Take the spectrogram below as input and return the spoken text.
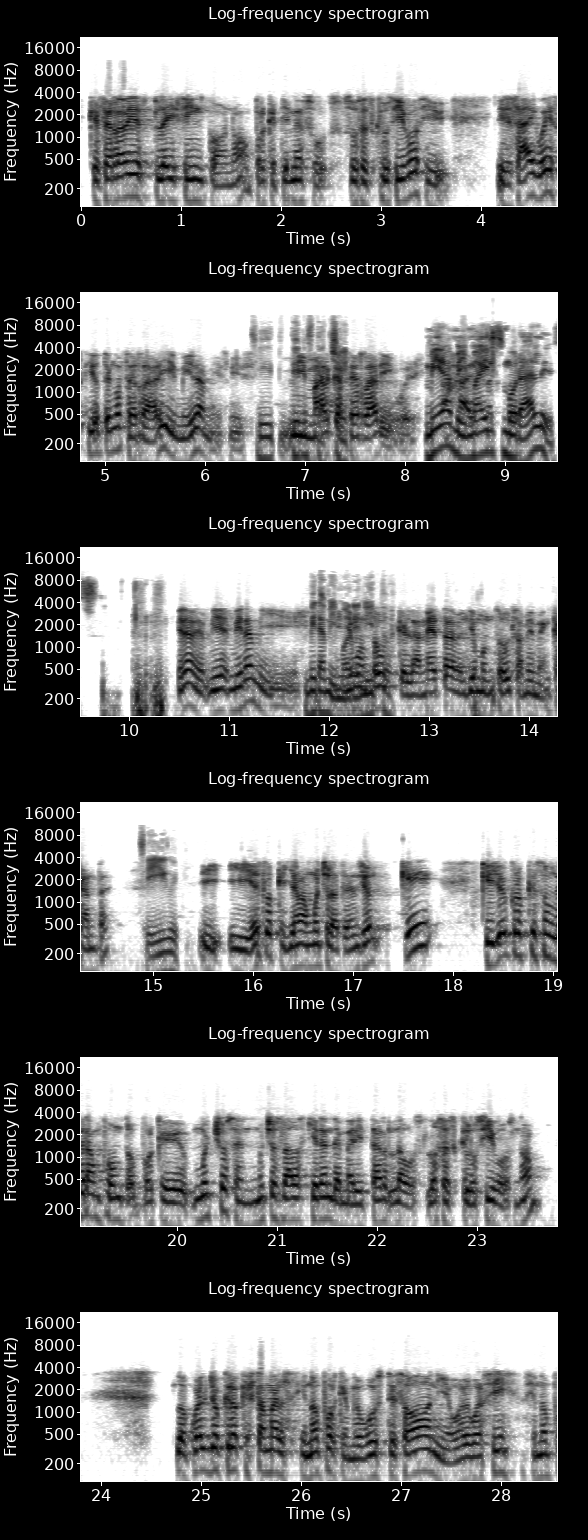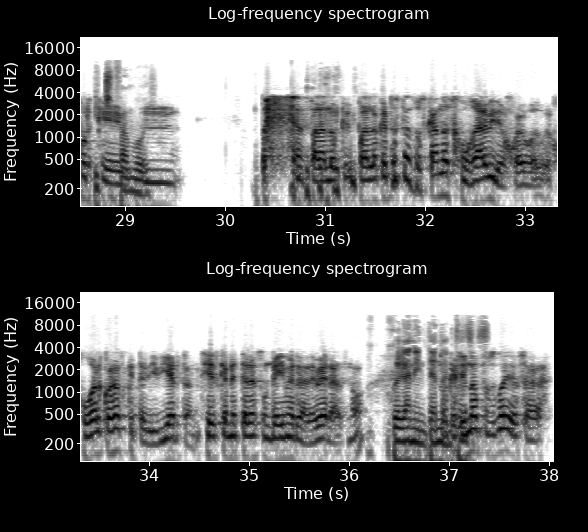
que Ferrari es Play 5, ¿no? Porque tiene sus, sus exclusivos y dices, ay, güey, es que yo tengo Ferrari, mira mis, mis, Sí, mi marca caché. Ferrari, güey. Mira mi Miles Morales. Mira, mi- mira, mira mi, Mira mi Demon morenito. Souls, que la neta, el Demon Souls a mí me encanta. Sí, güey. Y, y es lo que llama mucho la atención, que, que yo creo que es un gran punto, porque muchos en muchos lados quieren demeritar los, los exclusivos, ¿no? Lo cual yo creo que está mal, y no porque me guste Sony o algo así, sino porque mm, para lo que para lo que tú estás buscando es jugar videojuegos, güey, jugar cosas que te diviertan, si es que neta eres un gamer de, de veras, ¿no? Juega Nintendo Porque si no, pues güey, o sea,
